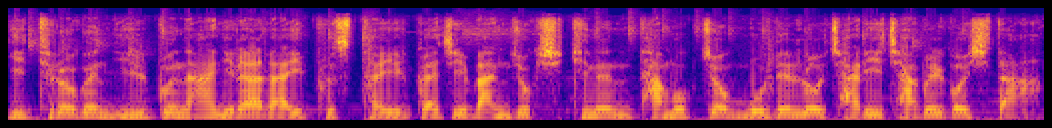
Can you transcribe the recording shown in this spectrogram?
이 트럭은 일뿐 아니라 라이프 스타일까지 만족시키는 다목적 모델로 자리 잡을 것이다.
